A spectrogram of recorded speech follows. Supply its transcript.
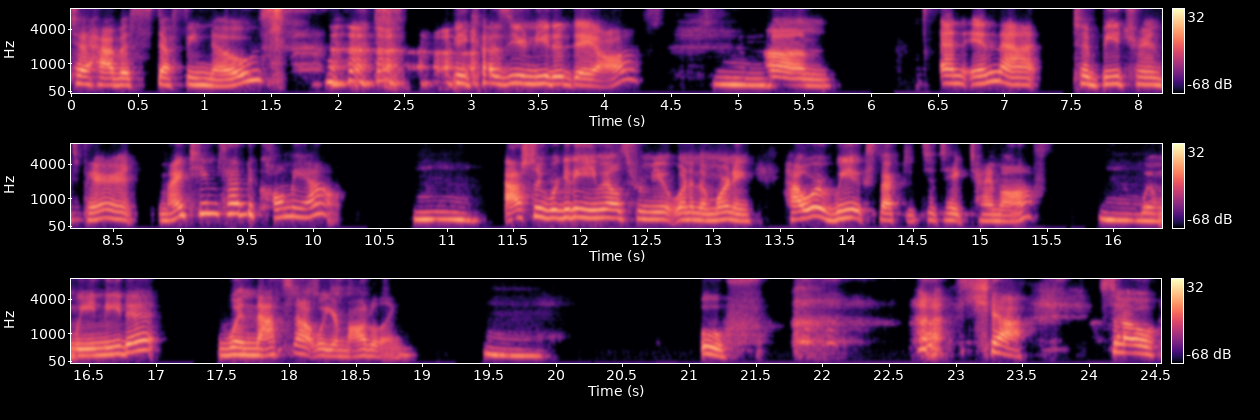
to have a stuffy nose because you need a day off. Mm. Um, and in that, to be transparent, my teams had to call me out. Mm. Ashleigh, we're getting emails from you at one in the morning. How are we expected to take time off mm. when we need it when that's not what you're modeling? Mm. Oof. yeah. So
